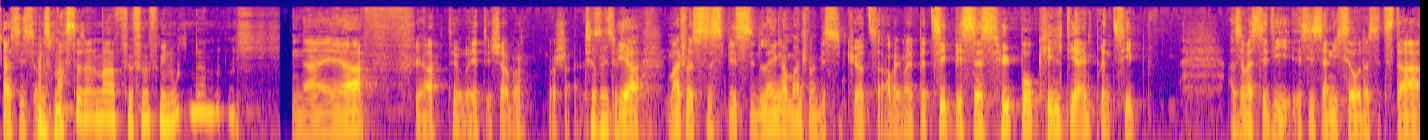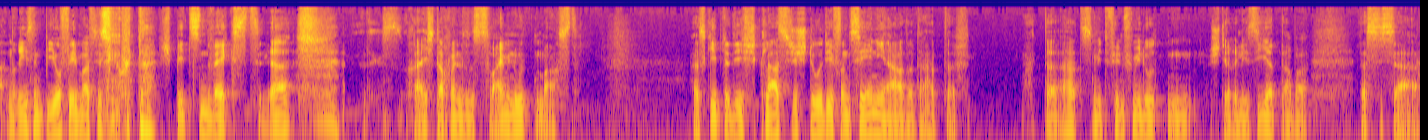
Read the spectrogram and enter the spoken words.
Das ist. Und das machst du dann immer für fünf Minuten dann? Naja, ja, theoretisch, aber wahrscheinlich. Theoretisch. Ja, manchmal ist es ein bisschen länger, manchmal ein bisschen kürzer, aber im Prinzip ist es, Hypo killt ja im Prinzip also weißt du, die, es ist ja nicht so, dass jetzt da ein riesen Biofilm aus diesen guten Spitzen wächst. Ja, es reicht auch, wenn du das zwei Minuten machst. Es gibt ja die klassische Studie von Senia, oder da hat er hat es mit fünf Minuten sterilisiert, aber das ist ja,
